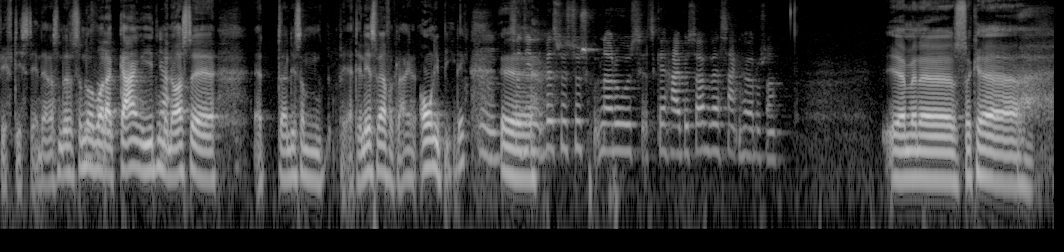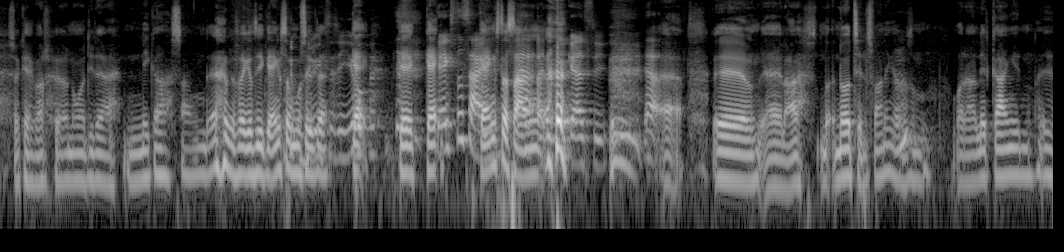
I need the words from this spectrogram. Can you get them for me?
50 stand, eller sådan, noget- sådan noget, hvor der er gang i den, Ja. ja. men også, øh, at der ligesom, ja, det er lidt svært at forklare. Ordentlig beat, ikke? Mm. Så din, hvis, hvis du, når du skal hypes op, hvad sang hører du så? Jamen, øh, så, kan jeg, så kan jeg godt høre nogle af de der nigger-sange der, hvis man kan sige gangstermusik der. Ga- ga- ga- Gangstersange. Gangstersange. Ja, det kan jeg sige. Ja. ja, øh, ja, eller no- noget tilsvarende, ikke? Mm. Altså sådan, hvor der er lidt gang i den. Øh,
